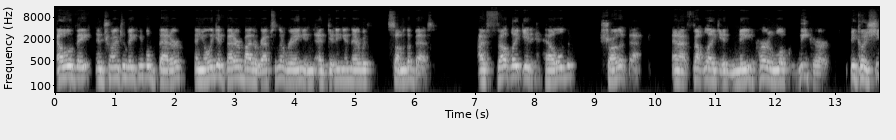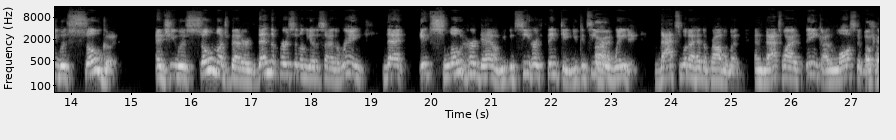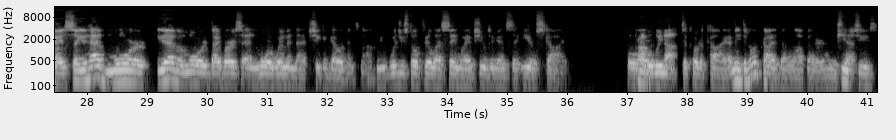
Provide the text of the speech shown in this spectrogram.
elevate and trying to make people better, and you only get better by the reps in the ring and, and getting in there with some of the best. I felt like it held Charlotte back, and I felt like it made her look weaker because she was so good and she was so much better than the person on the other side of the ring that it slowed her down. You could see her thinking, you could see All her right. waiting. That's what I had the problem with, and that's why I think I lost it. Okay, Charlotte. so you have more, you have a more diverse and more women that she can go against now. Would you still feel that same way if she was against the Iyo Sky? Or Probably not. Dakota Kai. I mean, Dakota Kai has done a lot better. I mean, has. she's,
